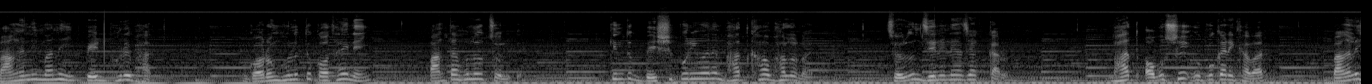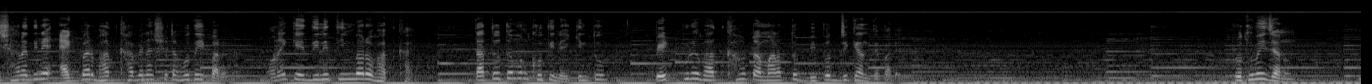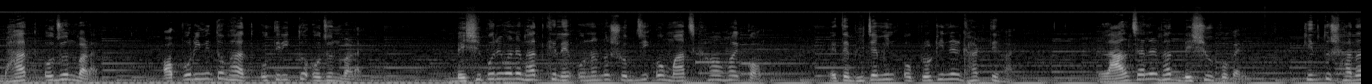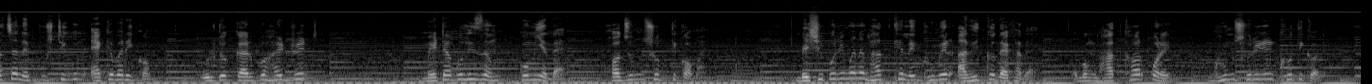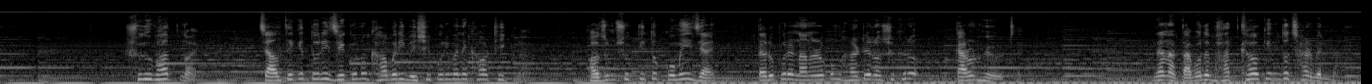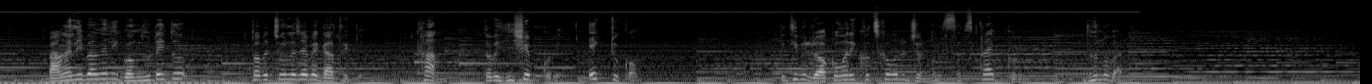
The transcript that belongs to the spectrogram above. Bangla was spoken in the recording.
বাঙালি মানেই পেট ভরে ভাত। গরম হলে তো কথাই নেই, পান্তা হলেও চলবে। কিন্তু বেশি পরিমাণে ভাত খাওয়া ভালো নয়। চলুন জেনে নেওয়া যাক কারণ। ভাত অবশ্যই উপকারী খাবার। বাঙালি সারাদিনে একবার ভাত খাবে না সেটা হতেই পারে না। অনেকে দিনে তিনবারও ভাত খায়। তাতেও তেমন ক্ষতি নেই, কিন্তু পেট পুরে ভাত খাওয়াটা মারাত্মক বিপদ ডেকে আনতে পারে। প্রথমেই জানুন, ভাত ওজন বাড়ায়। অপরিমিত ভাত অতিরিক্ত ওজন বাড়ায়। বেশি পরিমাণে ভাত খেলে অন্যান্য সবজি ও মাছ খাওয়া হয় কম। এতে ভিটামিন ও প্রোটিনের ঘাটতি হয়। লাল চালের ভাত বেশি উপকারী, কিন্তু সাদা চালে পুষ্টিগুণ একেবারেই কম। উল্টো কার্বোহাইড্রেট মেটাবলিজম কমিয়ে দেয়, হজম শক্তি কমায়। বেশি পরিমাণে ভাত খেলে ঘুমের আধিক্য দেখা দেয় এবং ভাত খাওয়ার পরে ঘুম শরীরের ক্ষতি করে। শুধু ভাত নয় চাল থেকে তৈরি যে কোনো খাবারই বেশি পরিমাণে খাওয়া ঠিক নয়। হজম শক্তি তো কমেই যায়, তার উপরে নানা রকম হার্টের অসুখেরও কারণ হয়ে ওঠে। না না, তা বলে ভাত খাওয়া কিন্তু ছাড়বেন না। বাঙালি বাঙালি গন্ধটাই তো তবে চলে যাবে গা থেকে। খান, তবে হিসেব করে, একটু কম। পৃথিবীর রকমারি খোঁজখবরের জন্য সাবস্ক্রাইব করুন। ধন্যবাদ।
